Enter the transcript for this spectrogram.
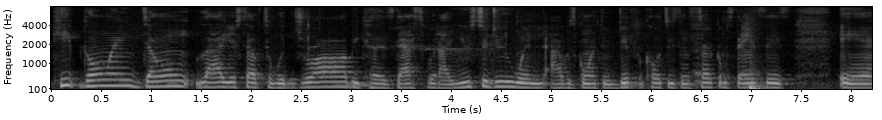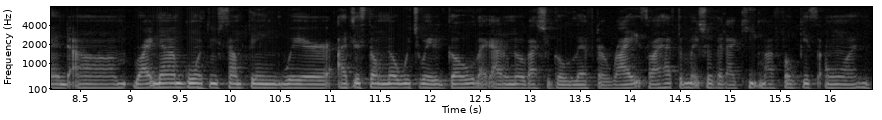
Keep going. Don't allow yourself to withdraw because that's what I used to do when I was going through difficulties and circumstances. And um, right now, I'm going through something where I just don't know which way to go. Like, I don't know if I should go left or right. So, I have to make sure that I keep my focus on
